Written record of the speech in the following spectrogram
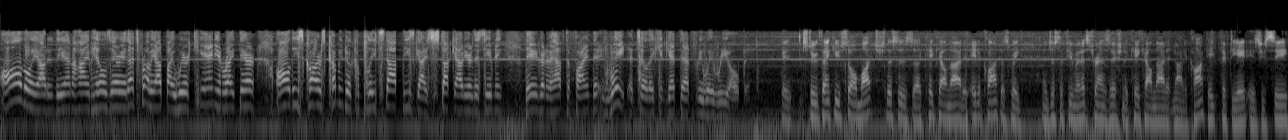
all the way out into the Anaheim Hills area. That's probably out by Weir Canyon right there. All these cars coming to a complete stop. These guys stuck out here this evening. They're going to have to find wait until they can get that freeway reopened. Okay, Stu, thank you so much. This is uh, KCAL 9 at 8 o'clock as we in just a few minutes, transition to KCAL 9 at 9 o'clock. 8.58, as you see,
